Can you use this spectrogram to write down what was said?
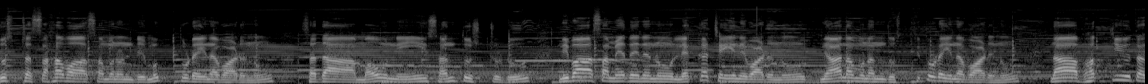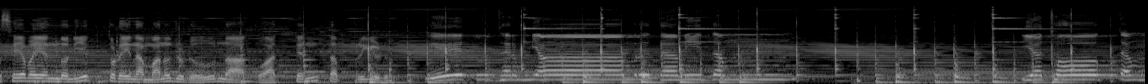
దుష్ట సహవాసము నుండి ముక్తుడైన వాడును. సదా మౌని సంతుష్టుడు నివాసమేదైనను లెక్క చేయని వాడును. జ్ఞానమునందు స్థితుడైన వాడును. నా భక్తియుత సేవయందు నియుక్తుడైన మనుజుడు నాకు అత్యంత ప్రియుడు. ఏతు ధర్మ్యామృతమిదం యథోక్తం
